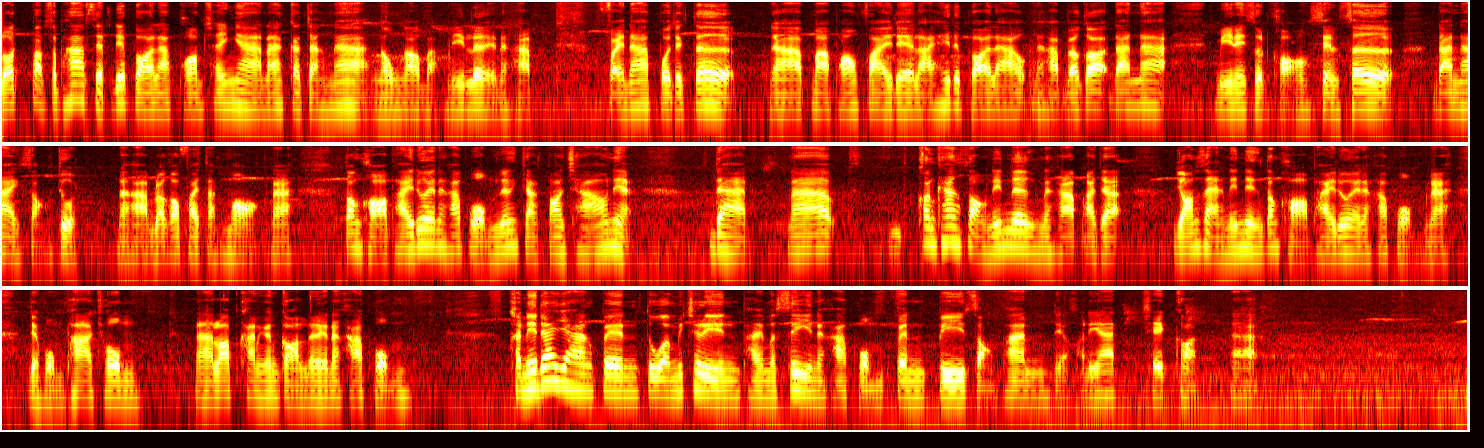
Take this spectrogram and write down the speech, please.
รถปรับสภาพเสร็จเรียบร้อยแล้ว พร้อมใช้งานนะ กระจังหน้าเงาเงาๆ แบบนี้เลยนะครับ ไฟหน้าโปรเจคเตอร์นะครับ มาพร้อมไฟเดย์ไลท์ให้เรียบร้อยแล้วนะครับ แล้วก็ด้านหน้ามีในส่วนของเซ็นเซอร์ ด้านหน้าอีก 2 จุดนะครับ แล้วก็ไฟตัดหมอกนะ ต้องขออภัยด้วยนะครับผม เนื่องจากตอนเช้าเนี่ยแดดนะค่อนข้างส่องนิดนึงนะครับ อาจจะ ย้อนแสงนิดนึงต้องขออภัยด้วยนะครับผมนะเดี๋ยวผมพาชมนะรอบคันกันก่อนเลยนะครับผมคันนี้ได้ยางเป็นตัวมิชลินไพรมาซี่นะครับผมเป็นปี 2000 เดี๋ยวขออนุญาตเช็คก่อนนะฮะ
